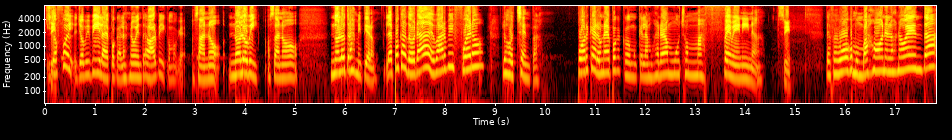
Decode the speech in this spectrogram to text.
Y yo fue, yo viví la época de los 90 de Barbie y como que, o sea, no no lo vi, o sea, no no lo transmitieron. La época dorada de Barbie fueron los 80. Porque era una época como que la mujer era mucho más femenina. Sí, Después hubo como un bajón en los 90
